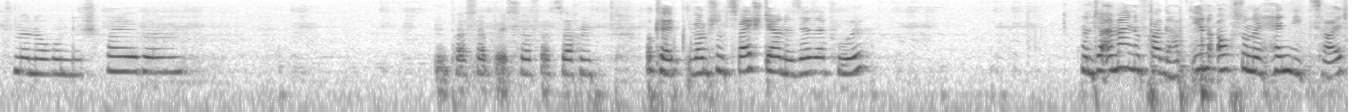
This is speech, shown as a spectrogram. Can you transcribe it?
Erstmal eine Runde schreiben. Ein paar Subway Surfers Sachen. Okay, wir haben schon zwei Sterne. Sehr, sehr cool. Und einmal eine Frage. Habt ihr auch so eine Handyzeit?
